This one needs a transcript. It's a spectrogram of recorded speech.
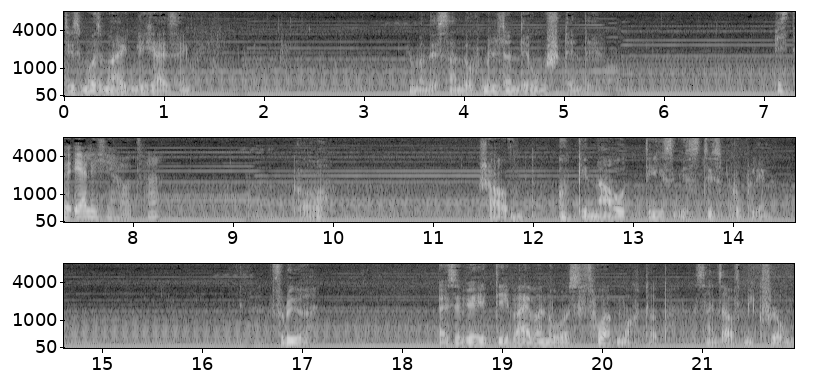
Das muss man eigentlich einsehen. Ich meine, das sind doch mildernde Umstände. Bist der ehrliche Haut, ha? Ja. Schau, und, und genau das ist das Problem. Früher, also wie ich die Weiber noch was vorgemacht hab, sind sie auf mich geflogen.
